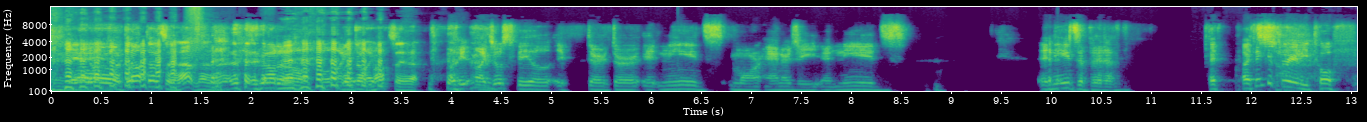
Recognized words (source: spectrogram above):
yeah, no, don't say that, man. not at all. I, don't I, not say that. I, I just feel it there, there, it needs more energy. It needs, it needs a bit of. It, I think it's really tough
